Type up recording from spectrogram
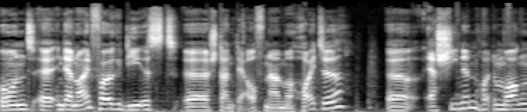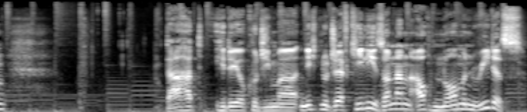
Und äh, in der neuen Folge, die ist äh, Stand der Aufnahme heute äh, erschienen, heute Morgen. Da hat Hideo Kojima nicht nur Jeff Keighley, sondern auch Norman Reedus,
